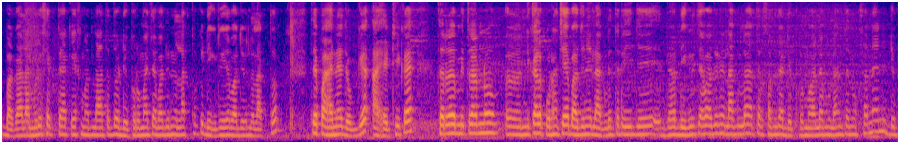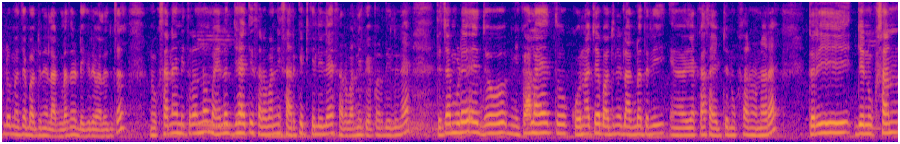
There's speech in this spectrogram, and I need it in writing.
बघायला मिळू शकतो या केसमधला. आता तो डिप्लोमाच्या बाजूने लागतो की डिग्रीच्या बाजूने लागतो? ते पाहण्यायोग्य आहे. ठीक आहे? तर मित्रांनो निकाल कोणाच्याही बाजूने लागले तरी जे जर डिग्रीच्या बाजूने लागला तर समजा डिप्लोमावाल्या मुलांचं नुकसान आहे आणि डिप्लोमाच्या बाजूने लागला तर डिग्रीवाल्यांचं नुकसान आहे. मित्रांनो मेहनत जी आहे ती सर्वांनी सारखीच केलेली आहे सर्वांनी पेपर दिलेला आहे. त्याच्यामुळे जो निकाल आहे तो कोणाच्या बाजूने लागला तरी एका साईडचे नुकसान होणार आहे. तरी जे नुकसान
